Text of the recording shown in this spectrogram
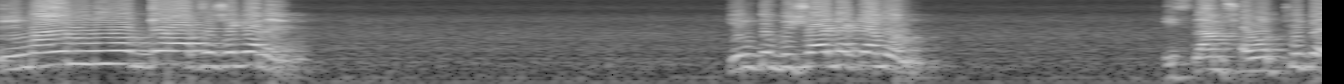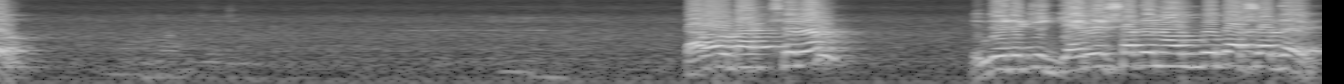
ইমাম নিয়োগ দেওয়া আছে সেখানে। কিন্তু বিষয়টা কেমন? ইসলাম সমর্থিত? তারাও ডাকছে না? কিন্তু এটা কি জ্ঞানের সাথে না অজ্ঞতার সাথে?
